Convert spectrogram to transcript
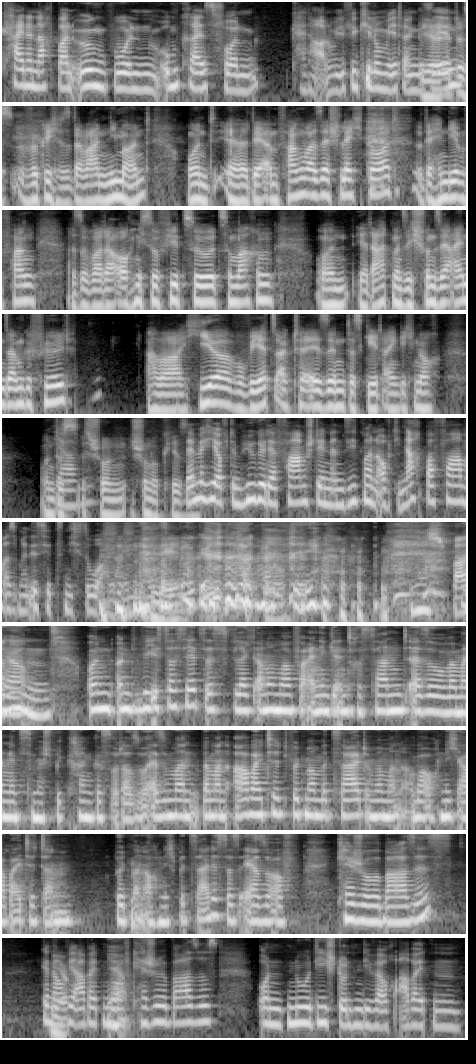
keine Nachbarn irgendwo im Umkreis von, keine Ahnung, wie viele Kilometern gesehen. Ja, das wirklich, also da war niemand. Und äh, der Empfang war sehr schlecht dort, der Handyempfang. Also war da auch nicht so viel zu, zu machen. Und ja, da hat man sich schon sehr einsam gefühlt. Aber hier, wo wir jetzt aktuell sind, das geht eigentlich noch. Und das ja. ist schon, schon okay so. Wenn wir hier auf dem Hügel der Farm stehen, dann sieht man auch die Nachbarfarm. Also man ist jetzt nicht so alleine. nee. okay. Ja, spannend. Ja. Und, und wie ist das jetzt? Ist vielleicht auch nochmal für einige interessant. Also wenn man jetzt zum Beispiel krank ist oder so. Also man, wenn man arbeitet, wird man bezahlt. Und wenn man aber auch nicht arbeitet, dann wird man auch nicht bezahlt. Ist das eher so auf Casual-Basis? Genau, ja. wir arbeiten nur auf Casual-Basis. Und nur die Stunden, die wir auch arbeiten,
